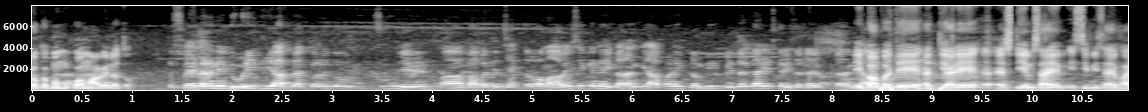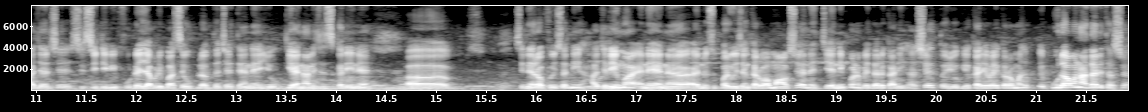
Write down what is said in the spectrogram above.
લોકઅપમાં મૂકવામાં આવેલ હતો. સ્વેટરની દોરીથી આપઘાત કર્યો તો શું એ આ બાબતે ચેક કરવામાં આવે છે કે નહીં? કારણ કે આ પણ એક ગંભીર બેદરકારી જ કહી શકાય. કારણ એ બાબતે અત્યારે એસડીએમ સાહેબ એસીબી સાહેબ હાજર છે. સીસીટીવી ફૂટેજ આપણી પાસે ઉપલબ્ધ છે. તેને યોગ્ય એનાલિસિસ કરીને સિનિયર ઓફિસરની હાજરીમાં એને એને એનું સુપરવિઝન કરવામાં આવશે અને જેની પણ બેદરકારી હશે તો યોગ્ય કાર્યવાહી કરવામાં આવશે. એ પુરાવાના આધારિત હશે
